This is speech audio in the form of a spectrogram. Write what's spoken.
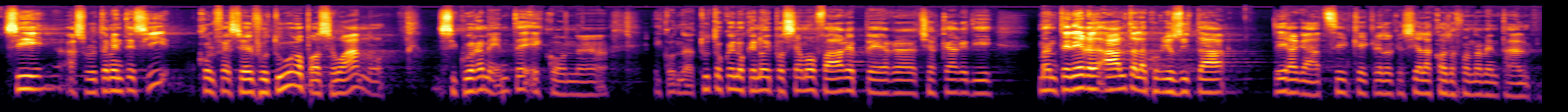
sì, assolutamente sì, col Festival del Futuro, prossimo anno sicuramente e con, e con tutto quello che noi possiamo fare per cercare di mantenere alta la curiosità dei ragazzi, che credo che sia la cosa fondamentale.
